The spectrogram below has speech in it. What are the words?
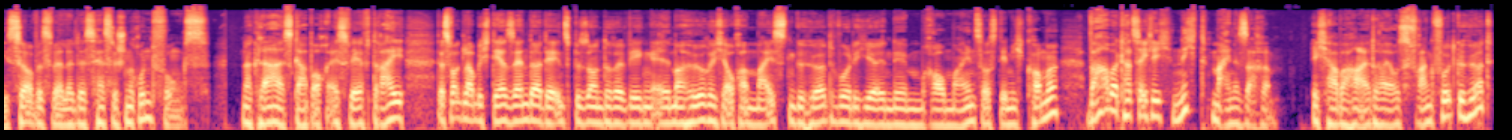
die Servicewelle des Hessischen Rundfunks. Na klar, es gab auch SWF 3. Das war, glaube ich, der Sender, der insbesondere wegen Elmar Hörig auch am meisten gehört wurde hier in dem Raum Mainz, aus dem ich komme. War aber tatsächlich nicht meine Sache. Ich habe HR3 aus Frankfurt gehört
